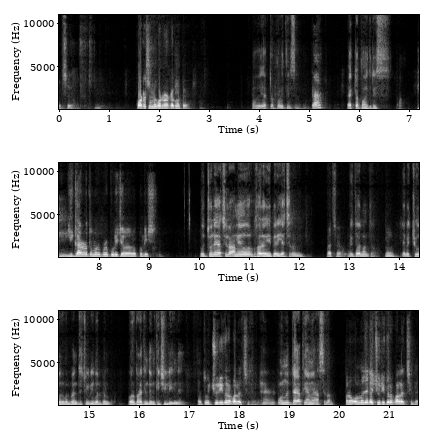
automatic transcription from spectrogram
আচ্ছা। কটার সময় ঘটনাটা ঘটে? ওই একটা পঁয়ত্রিশ। হ্যাঁ? একটা পঁয়ত্রিশ। কি কারণে তোমার উপর গুলি চালালো পুলিশ? ও চলে যাচ্ছিল আমি ওর ঘরে হয়ে পেরিয়ে যাচ্ছিলাম। আচ্ছা। বুঝতে পারলাম তো? হুম। এবার চোর বলবেন তো চুরি বলবেন ওর ঘরে কিন্তু আমি কিছুই লিখি নাই। তুমি চুরি করে পালাচ্ছিলে? হ্যাঁ অন্য জায়গা থেকে আমি আসছিলাম। মানে অন্য জায়গায় চুরি করে পালাচ্ছিলে?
